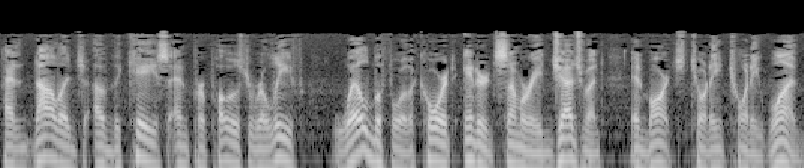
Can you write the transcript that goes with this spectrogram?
had knowledge of the case and proposed relief well before the court entered summary judgment in March 2021.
